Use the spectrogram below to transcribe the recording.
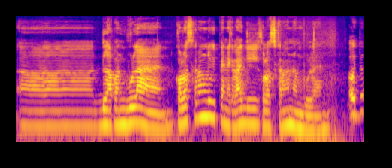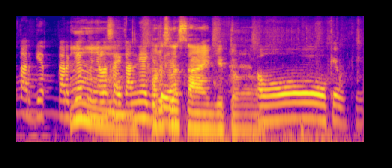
eh, 8 bulan. Kalau sekarang lebih pendek lagi. Kalau sekarang enam bulan. oh itu target target Hmm, menyelesaikannya gitu harus ya selesai gitu. Oh, oke oke.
